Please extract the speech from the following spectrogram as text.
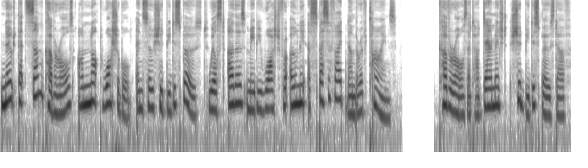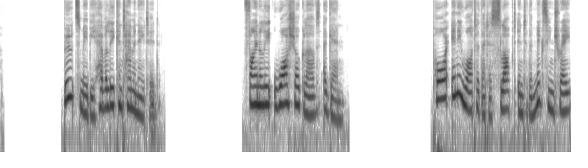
Note that some coveralls are not washable and so should be disposed, whilst others may be washed for only a specified number of times. Coveralls that are damaged should be disposed of. Boots may be heavily contaminated. Finally, wash your gloves again. Pour any water that has slopped into the mixing tray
